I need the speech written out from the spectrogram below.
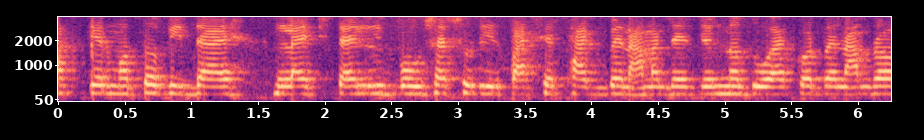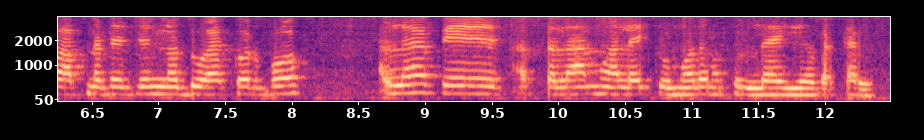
আজকের মতো বিদায়। লাইফস্টাইল উইথ বউ শাশুড়ির পাশে থাকবেন, আমাদের জন্য দোয়া করবেন, আমরাও আপনাদের জন্য দোয়া করব। আল্লাহ হাফেজ। আসসালামু আলাইকুম রহমতুল্লাহ বারকাতুহ।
